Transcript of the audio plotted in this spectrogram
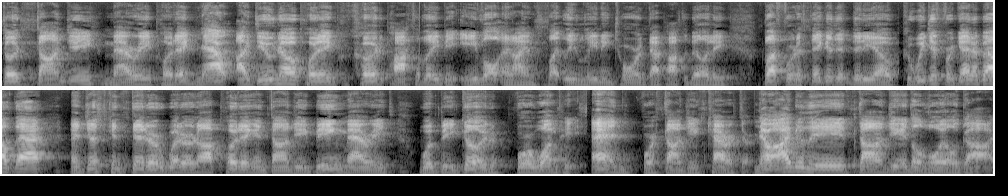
Should Sanji marry Pudding? Now, I do know Pudding could possibly be evil, and I am slightly leaning toward that possibility. But for the sake of this video, could we just forget about that and just consider whether or not Pudding and Sanji being married would be good for One Piece and for Sanji's character. Now, I believe Sanji is a loyal guy.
